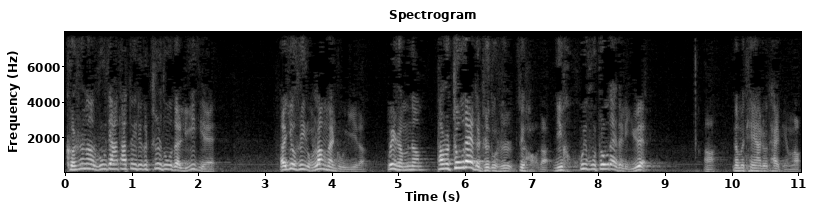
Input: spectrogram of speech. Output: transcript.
可是呢，儒家他对这个制度的理解。呃，又是一种浪漫主义的，为什么呢？他说周代的制度是最好的，你恢复周代的礼乐，啊，那么天下就太平了。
